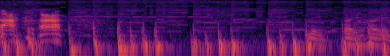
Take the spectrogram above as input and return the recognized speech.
ah, ah. Nee, hurry, hurry,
